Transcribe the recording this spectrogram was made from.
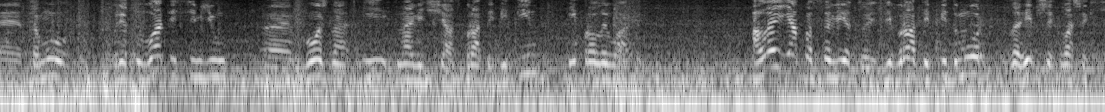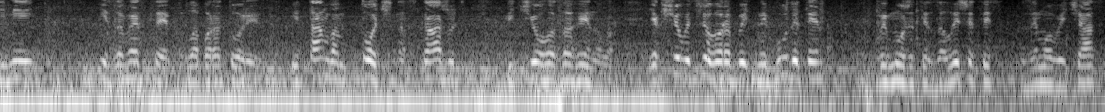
Е, Тому врятувати сім'ю е, можна і навіть зараз брати біпін і проливати. Але я посоветую зібрати підмор загибших ваших сімей і завести в лабораторію. І там вам точно скажуть, від чого загинуло. Якщо ви цього робити не будете, ви можете залишитись в зимовий час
